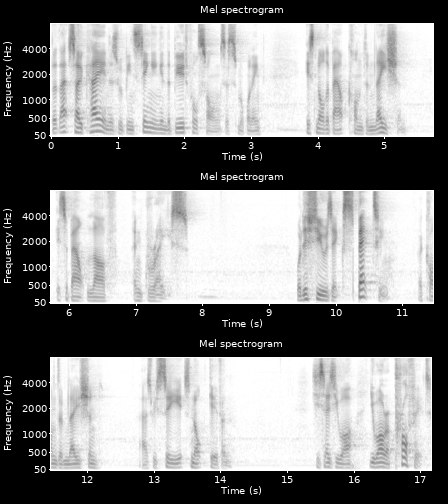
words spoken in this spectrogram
But that's okay, and as we've been singing in the beautiful songs this morning, it's not about condemnation, it's about love and grace. Well, if she was expecting a condemnation, as we see, it's not given. She says, You are, you are a prophet.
